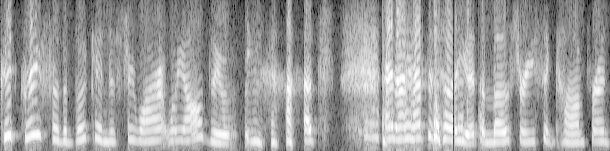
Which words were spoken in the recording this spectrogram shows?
good grief for the book industry. Why aren't we all doing that? And i have to tell you at the most recent conference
